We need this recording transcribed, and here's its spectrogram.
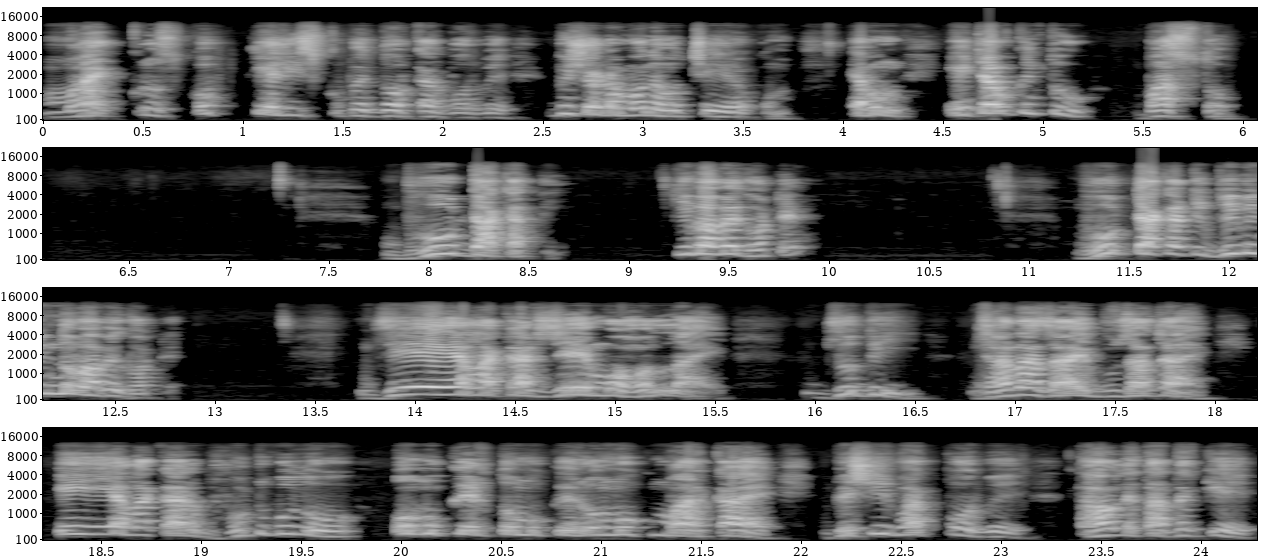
মাইক্রোস্কোপ, টেলিস্কোপের দরকার পড়বে। বিষয়টা মনে হচ্ছে এরকম। এবং এটাও কিন্তু বাস্তব। ভূত ডাকাতি কীভাবে ঘটে? ভূত ডাকাতি বিভিন্নভাবে ঘটে। যে এলাকার যে মহল্লায় যদি জানা যায়, বোঝা যায়, এই এলাকার ভোটগুলো অমুকের তমুকের অমুক মার্কায় বেশিরভাগ পড়বে। তাহলে তাদেরকে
